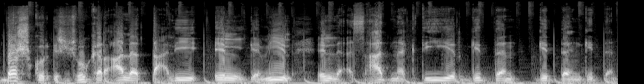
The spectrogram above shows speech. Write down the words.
بشكر الجوكر على التعليق الجميل اللي أسعدنا كتير جدا جدا جدا.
